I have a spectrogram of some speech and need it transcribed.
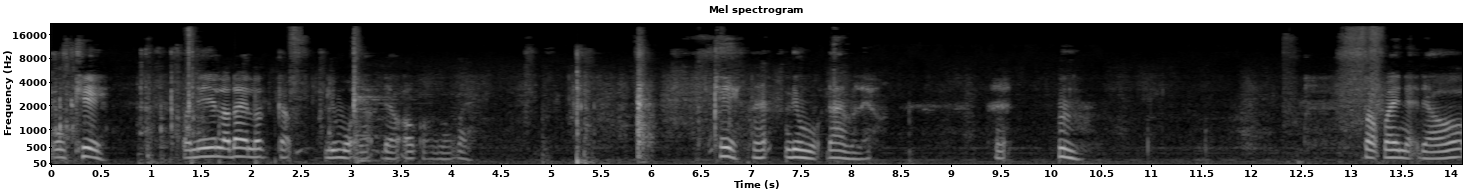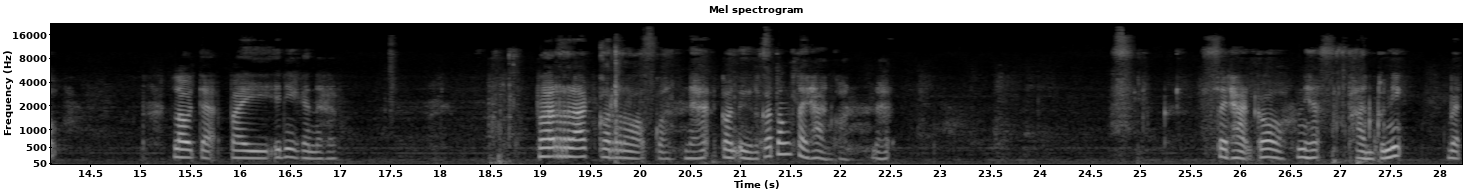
โอเค ตอนนี้เราได้รถกับรีโมทแล้ว เดี๋ยวเอากล่องลงไป นะรีโมทได้มาแล้วฮะอืมต่อไปเนี่ย เดี๋ยว เราจะไปไอ้นี่กันนะครับปลาร้ากรอบก่อนนะฮะ ก่อนอื่นก็ต้องใส่ถ่านก่อนนะฮะ ใส่ถ่านก็เนี่ยฮะถ่านตัวนี้แบต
